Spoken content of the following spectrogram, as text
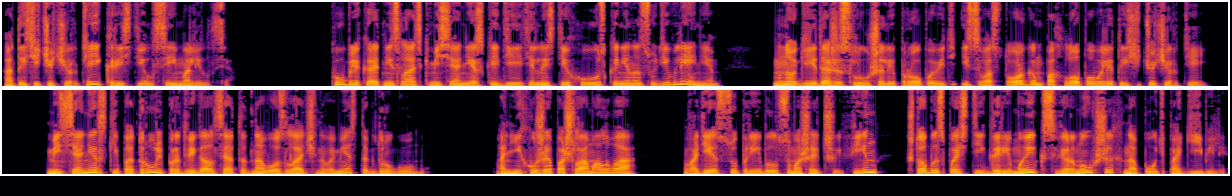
а тысяча чертей крестился и молился. Публика отнеслась к миссионерской деятельности Хоусканина с удивлением. Многие даже слушали проповедь и с восторгом похлопывали тысячу чертей. Миссионерский патруль продвигался от одного злачного места к другому. О них уже пошла молва. В Одессу прибыл сумасшедший фин, чтобы спасти горемык, свернувших на путь погибели.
